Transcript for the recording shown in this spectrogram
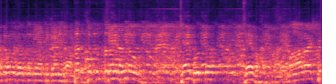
अर्पण करतो या ठिकाणी. जय भीम जय बुद्ध. जय भारत. महाराष्ट्र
